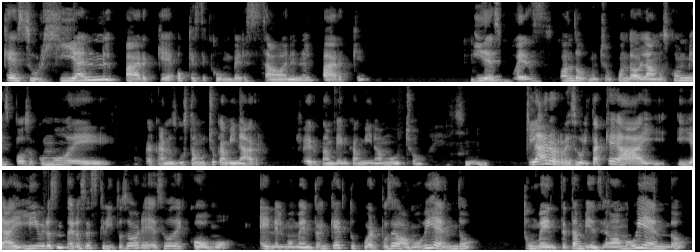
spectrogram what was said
que surgían en el parque o que se conversaban en el parque. Y después, cuando, mucho, cuando hablamos con mi esposo como de, acá nos gusta mucho caminar, Fer también camina mucho, claro, resulta que hay, y hay libros enteros escritos sobre eso, de cómo en el momento en que tu cuerpo se va moviendo, tu mente también se va moviendo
